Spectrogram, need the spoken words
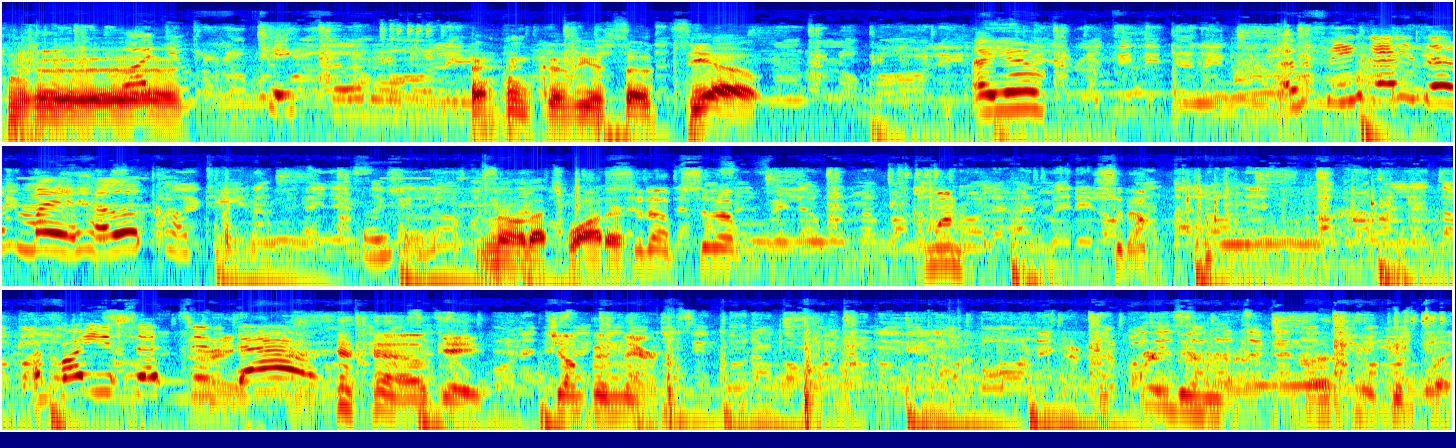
Why do you take photos? Because you're so cute. I am. I think I left my helicopter. No, that's water. Sit up, sit up. Come on. Sit up. I thought you said sit down. okay, jump in there. Right in there. Okay, good boy.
